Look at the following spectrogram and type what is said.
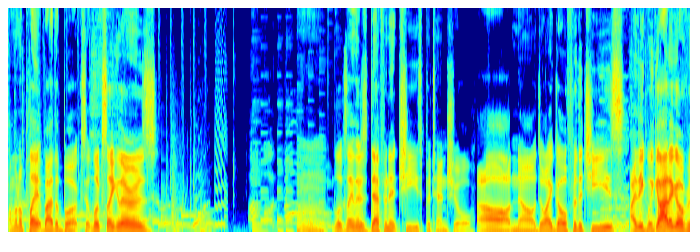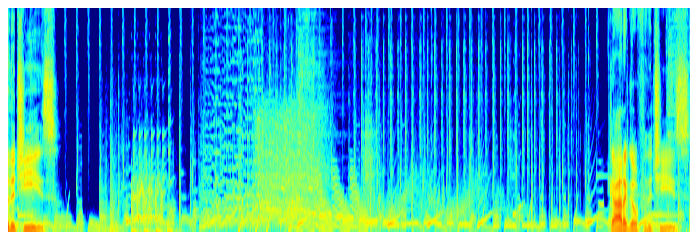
I'm going to play it by the books. It looks like there's... Hmm, looks like there's definite cheese potential. Oh, no. Do I go for the cheese? I think we got to go for the cheese. Gotta go for the cheese.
